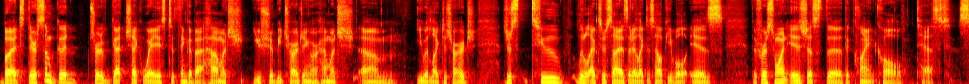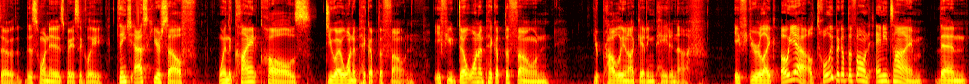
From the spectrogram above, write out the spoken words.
but there's some good sort of gut check ways to think about how much you should be charging or how much um, you would like to charge. Just two little exercise that i like to tell people is the first one is just the the client call test. So this one is basically think ask yourself when the client calls, do I want to pick up the phone? If you don't want to pick up the phone, you're probably not getting paid enough. If you're like, "Oh yeah, I'll totally pick up the phone anytime," then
